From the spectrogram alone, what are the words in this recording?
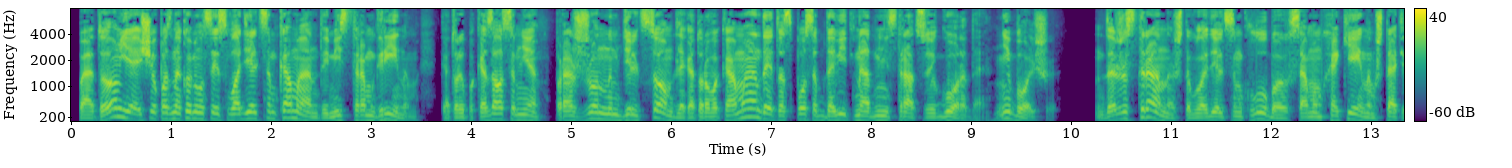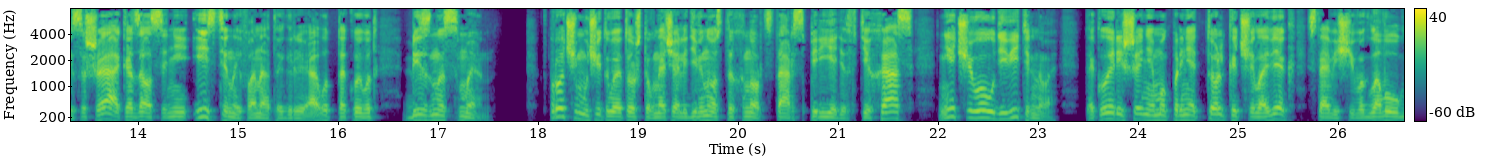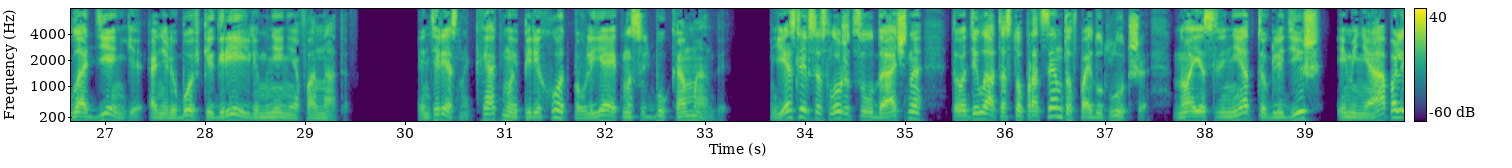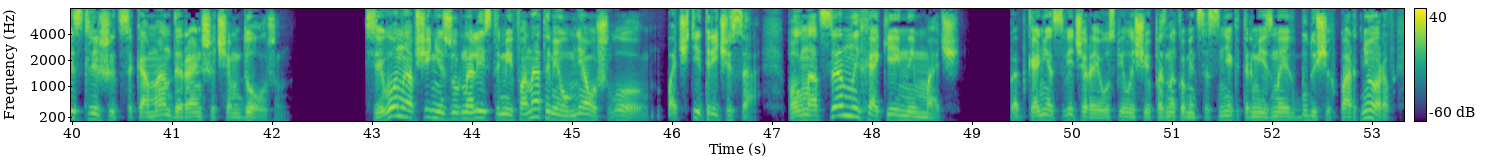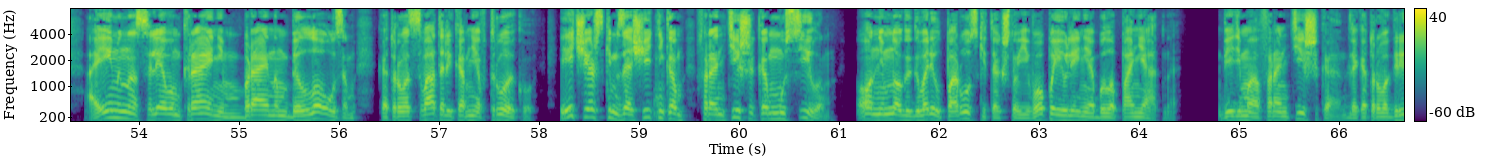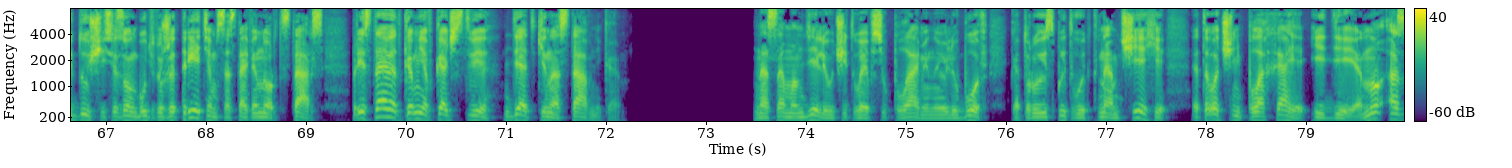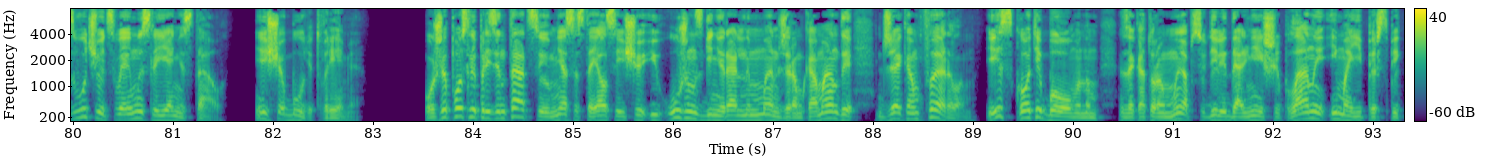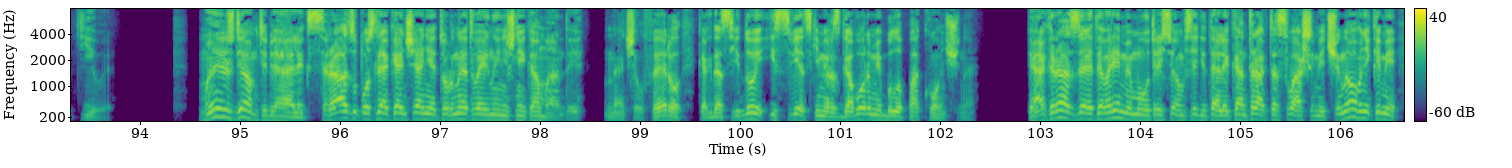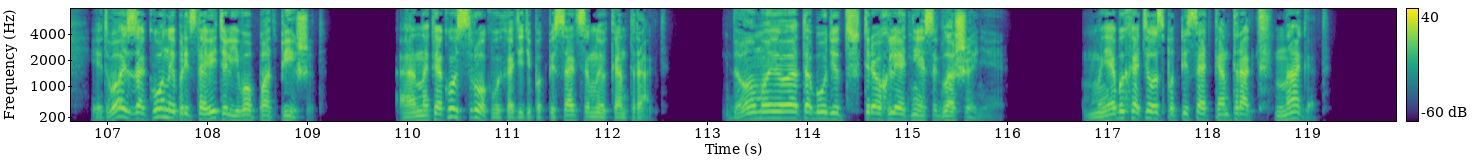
Потом я еще познакомился и с владельцем команды, мистером Грином, который показался мне прожженным дельцом, для которого команда – это способ давить на администрацию города, не больше. Даже странно, что владельцем клуба в самом хоккейном штате США оказался не истинный фанат игры, а вот такой вот бизнесмен. Впрочем, учитывая то, что в начале 90-х Норд Старс переедет в Техас, ничего удивительного. Такое решение мог принять только человек, ставящий во главу угла деньги, а не любовь к игре или мнение фанатов. Интересно, как мой переход повлияет на судьбу команды? Если все сложится удачно, то дела-то сто процентов пойдут лучше, ну а если нет, то, глядишь, и Миннеаполис лишится команды раньше, чем должен. Всего на общение с журналистами и фанатами у меня ушло почти три часа. Полноценный хоккейный матч. Под конец вечера я успел еще и познакомиться с некоторыми из моих будущих партнеров, а именно с левым крайним Брайаном Беллоузом, которого сватали ко мне в тройку, и чешским защитником Франтишиком Мусилом. Он немного говорил по-русски, так что его появление было понятно. Видимо, Франтишика, для которого грядущий сезон будет уже третьим в составе Норд Старс, приставят ко мне в качестве дядьки-наставника. На самом деле, учитывая всю пламенную любовь, которую испытывают к нам чехи, это очень плохая идея, но озвучивать свои мысли я не стал. Еще будет время. Уже после презентации у меня состоялся еще и ужин с генеральным менеджером команды Джеком Ферреллом и Скотти Боуманом, за которым мы обсудили дальнейшие планы и мои перспективы. «Мы ждем тебя, Алекс, сразу после окончания турне твоей нынешней команды», начал Феррелл, когда с едой и светскими разговорами было покончено. Как раз за это время мы утрясем все детали контракта с вашими чиновниками, и твой законный представитель его подпишет. А на какой срок вы хотите подписать со мной контракт? Думаю, это будет трехлетнее соглашение. Мне бы хотелось подписать контракт на год.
